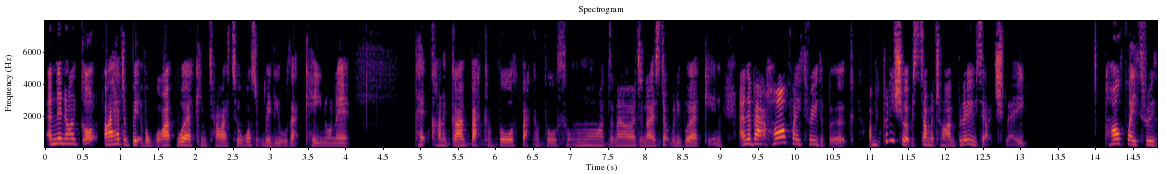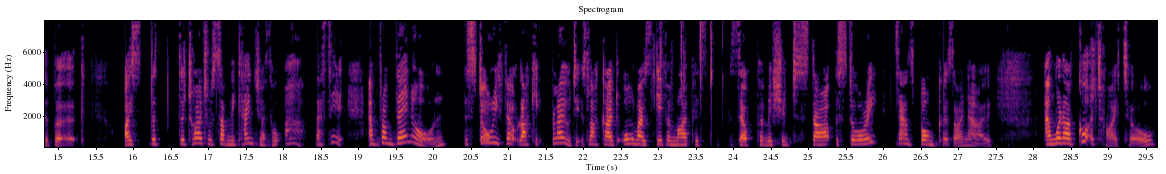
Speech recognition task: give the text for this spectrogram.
And then I got, I had a bit of a working title, wasn't really all that keen on it. Kept kind of going back and forth, back and forth. Oh, I don't know, I don't know. It's not really working. And about halfway through the book, I'm pretty sure it was Summertime Blues actually. Halfway through the book, I the the title suddenly came to me. I thought, ah, that's it. And from then on, the story felt like it flowed. It's like I'd almost given myself permission to start the story. Sounds bonkers, I know. And when I've got a title,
